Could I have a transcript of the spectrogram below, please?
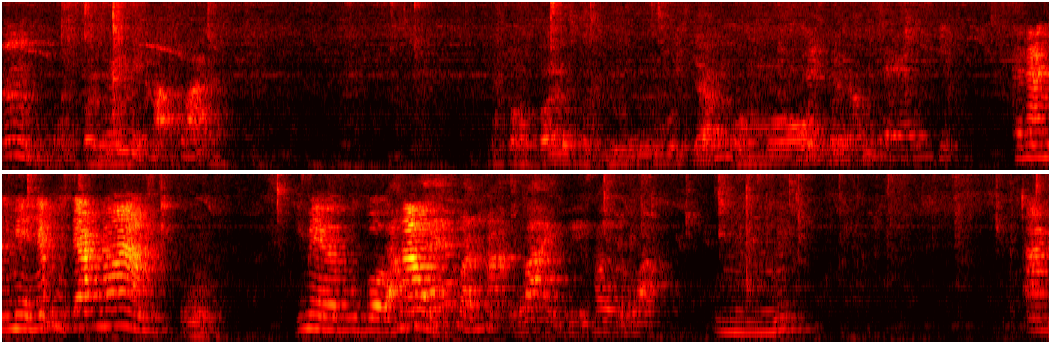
อืมหมูไปไม่มือมีข้าวหวานพอไปผมรู้จักอมมอไม่เป็นน้ำแดงขนาดอีแม่ยังบ่จักเนาะอืมอีแม่บ่บอกเฮามันห่างไหวมีเขาจังหวะอืมอัน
